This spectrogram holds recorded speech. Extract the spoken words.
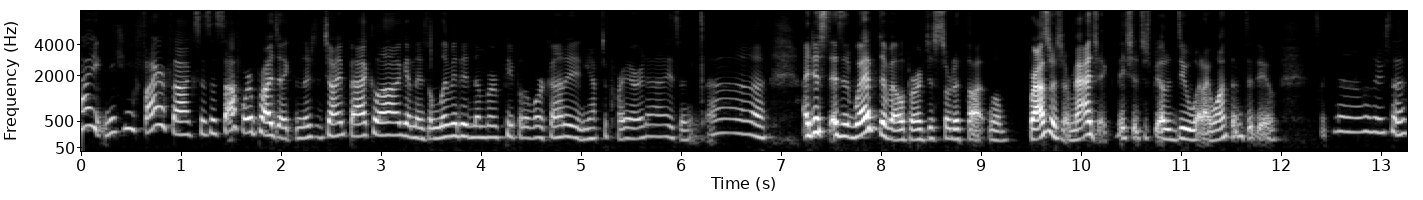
right, making Firefox is a software project and there's a giant backlog and there's a limited number of people to work on it and you have to prioritize. And ah, I just, as a web developer, I just sort of thought, well, browsers are magic. They should just be able to do what I want them to do. It's like, no, there's a,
